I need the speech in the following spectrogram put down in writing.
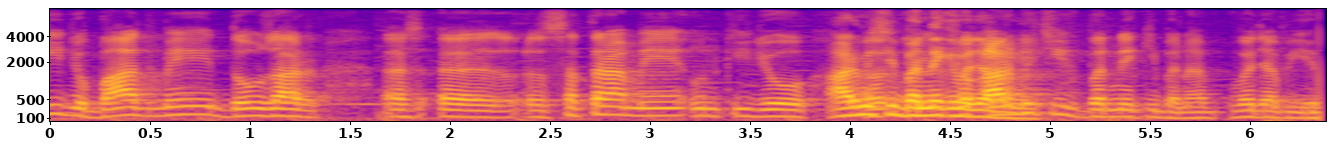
थी जो बाद में 2017 में उनकी जो आर्मी चीफ बनने की वजह आर्मी। चीफ बनने की बना वजह भी है।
